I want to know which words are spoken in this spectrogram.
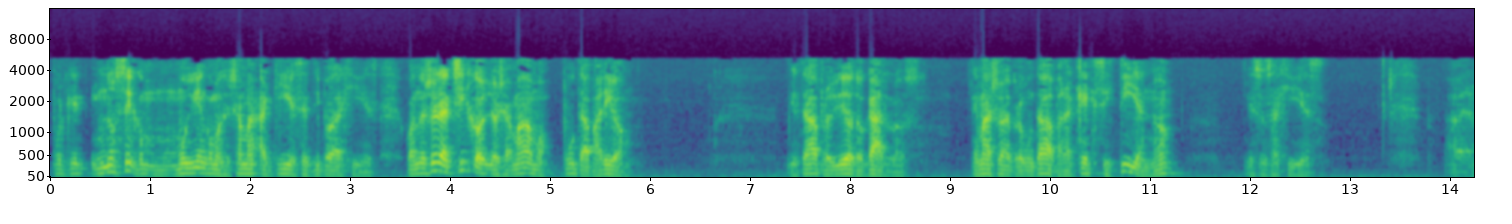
porque no sé muy bien cómo se llama aquí ese tipo de ajíes. Cuando yo era chico lo llamábamos puta parió. Y estaba prohibido tocarlos. Es más, yo me preguntaba para qué existían, ¿no? Esos ajíes. A ver,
